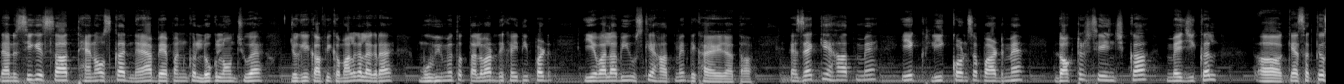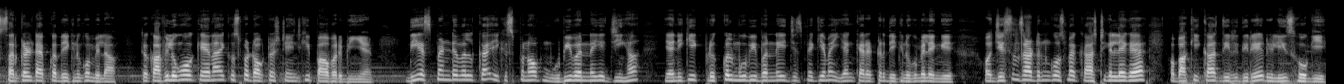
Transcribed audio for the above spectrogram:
देन उसी के साथ थैनोस का नया वेपन का लुक लॉन्च हुआ है, जो कि काफ़ी कमाल का लग रहा है। मूवी में तो तलवार दिखाई थी बट ये वाला भी उसके हाथ में दिखाया जाता। एजैक के हाथ में एक लीक कौन सा पार्ट में डॉक्टर चेंज का मैजिकल कह सकते हो सर्कल टाइप का देखने को मिला। तो काफ़ी लोगों का कहना है कि उस पर डॉक्टर स्ट्रेंज की पावर भी है। दी एक्सपेंडेबल का एक स्पिन ऑफ़ मूवी बन रही है, जी हाँ यानी कि एक प्रिक्वल मूवी बन रही है, जिसमें कि हमें यंग कैरेक्टर देखने को मिलेंगे। और जेसन सार्टन को उसमें कास्ट कर लिया गया और बाकी कास्ट धीरे धीरे रिलीज़ होगी।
